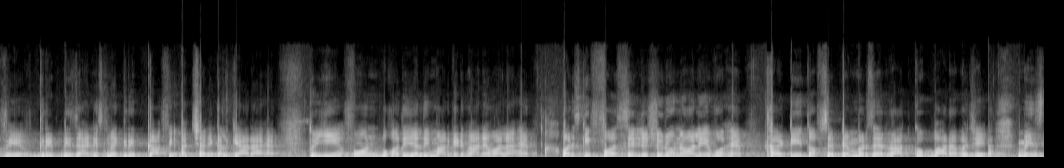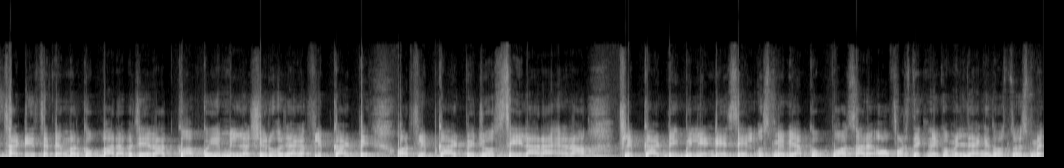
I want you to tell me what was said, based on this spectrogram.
वेव ग्रिप डिज़ाइन इसमें ग्रिप काफ़ी अच्छा निकल के आ रहा है। तो ये फ़ोन बहुत ही जल्दी मार्केट में आने वाला है और इसकी फ़र्स्ट सेल जो शुरू होने वाली है वो है थर्टीथ ऑफ़ सेप्टेम्बर से रात को बारह बजे। मीन्स थर्टी सेप्टेम्बर को बारह बजे रात को आपको ये मिलना शुरू हो जाएगा फ्लिपकार्ट और फ्लिपकार्ट जो सेल आ रहा है ना Flipkart Big Billion Day sale उसमें भी आपको बहुत सारे ऑफर्स देखने को मिल जाएँगे दोस्तों इसमें।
